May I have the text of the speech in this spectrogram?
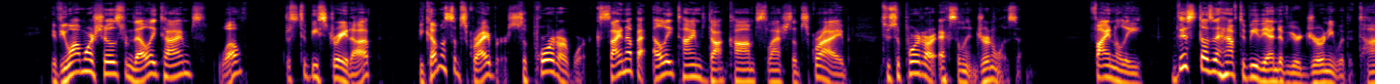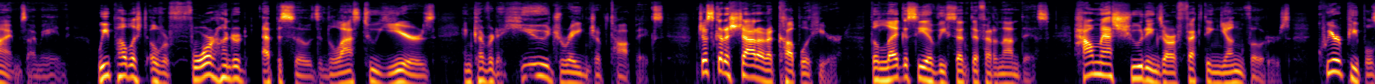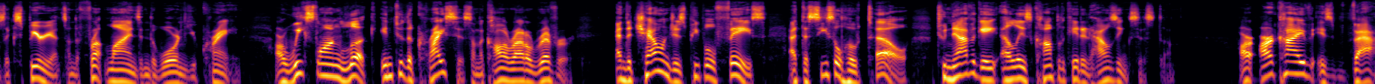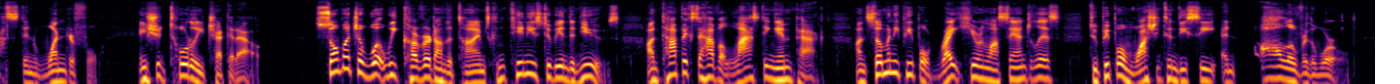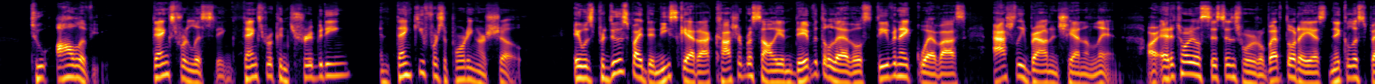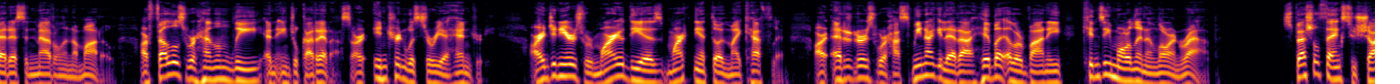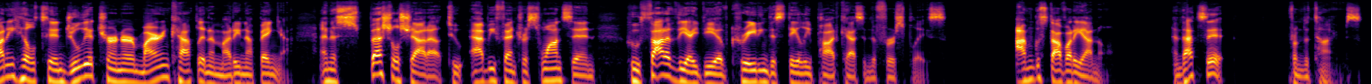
If you want more shows from the LA Times, well, just to be straight up, become a subscriber, support our work. Sign up at latimes.com slash subscribe to support our excellent journalism. Finally, this doesn't have to be the end of your journey with the Times. I mean, we published over 400 episodes in the last two years and covered a huge range of topics. Just got to shout out a couple here. The legacy of Vicente Fernandez, how mass shootings are affecting young voters, queer people's experience on the front lines in the war in Ukraine, our weeks long look into the crisis on the Colorado River, and the challenges people face at the Cecil Hotel to navigate LA's complicated housing system. Our archive is vast and wonderful, and you should totally check it out. So much of what we covered on the Times continues to be in the news on topics that have a lasting impact on so many people right here in Los Angeles, to people in Washington, D.C., and all over the world. To all of you, thanks for listening, thanks for contributing, and thank you for supporting our show. It was produced by Denise Guerra, Kasia Broussalian, David Toledo, Stephen A. Cuevas, Ashley Brown, and Shannon Lynn. Our editorial assistants were Roberto Reyes, Nicholas Perez, and Madeline Amato. Our fellows were Helen Lee and Angel Carreras. Our intern was Surya Hendry. Our engineers were Mario Diaz, Mark Nieto, and Mike Heflin. Our editors were Jasmine Aguilera, Hiba El Urbani, Kinsey Moreland, and Lauren Rabb. Special thanks to Shani Hilton, Julia Turner, Myron Kaplan, and Marina Peña. And a special shout out to Abby Fentress Swanson, who thought of the idea of creating this daily podcast in the first place. I'm Gustavo Arellano, and that's it from the Times.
